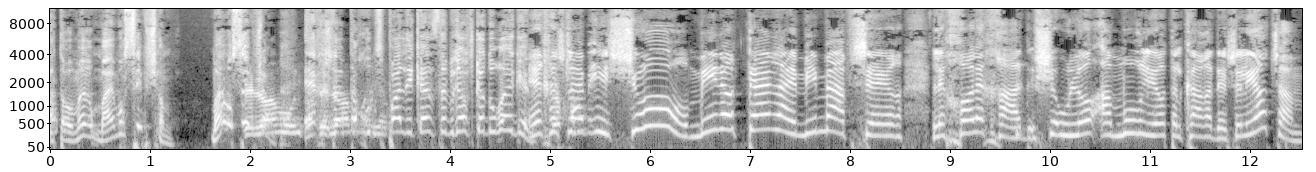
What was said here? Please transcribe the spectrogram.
אתה אומר, מה הם עושים שם? מה הם עושים לא שם? אמור- איך יש לא להם את אמור החוצפה להיכנס למגרש כדורגל? איך יש להם אישור? מי נותן להם? מי מאפשר לכל אחד שהוא לא אמור להיות על כר הדשא להיות שם?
